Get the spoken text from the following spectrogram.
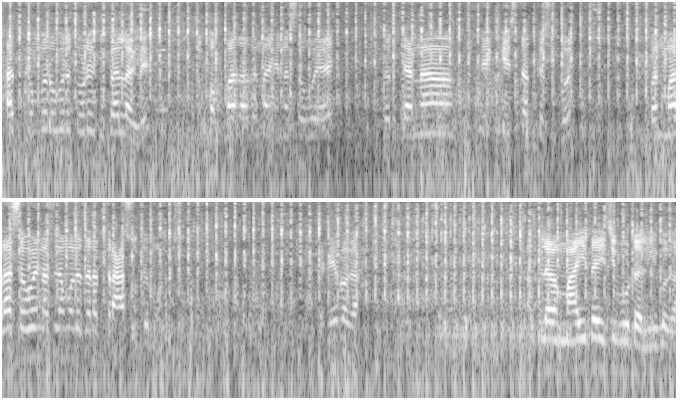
हात कंबर वगैरे थोडे दुखायला लागले. पप्पा दादांना ह्यांना सवय आहे. तर त्यांना ते खेचतात कशी पण. पण मला सवय नसल्यामुळे जरा त्रास होतो म्हणून. हे बघा. आपल्या माईताईची बोट आली बघा.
